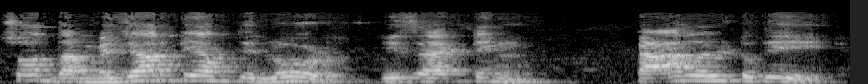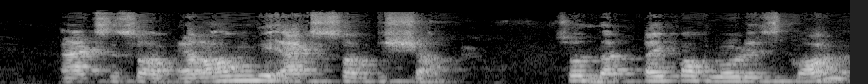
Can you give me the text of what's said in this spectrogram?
So the majority of the load is acting parallel to the axis of along the axis of the shaft. So that type of load is called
